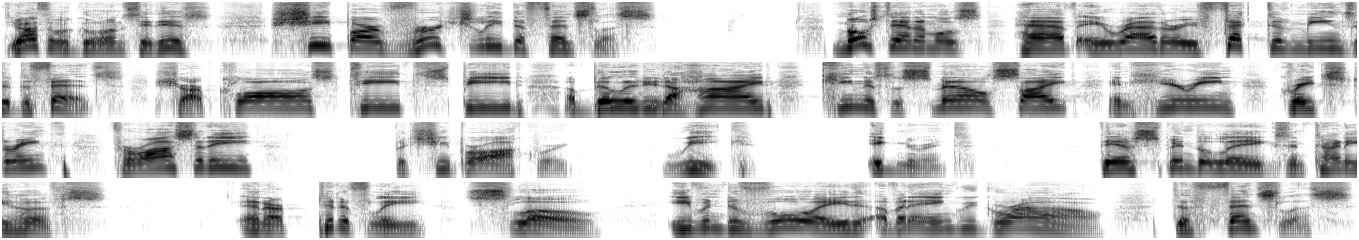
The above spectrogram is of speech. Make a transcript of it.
The author would go on and say this sheep are virtually defenseless. Most animals have a rather effective means of defense sharp claws, teeth, speed, ability to hide, keenness of smell, sight, and hearing, great strength, ferocity. But sheep are awkward, weak, ignorant. They have spindle legs and tiny hoofs and are pitifully slow, even devoid of an angry growl, defenseless.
